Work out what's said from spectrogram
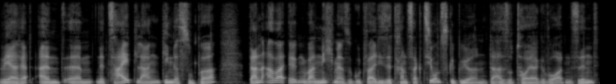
wäre. Und ähm, eine Zeit lang ging das super. Dann aber irgendwann nicht mehr so gut, weil diese Transaktionsgebühren da so teuer geworden sind.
